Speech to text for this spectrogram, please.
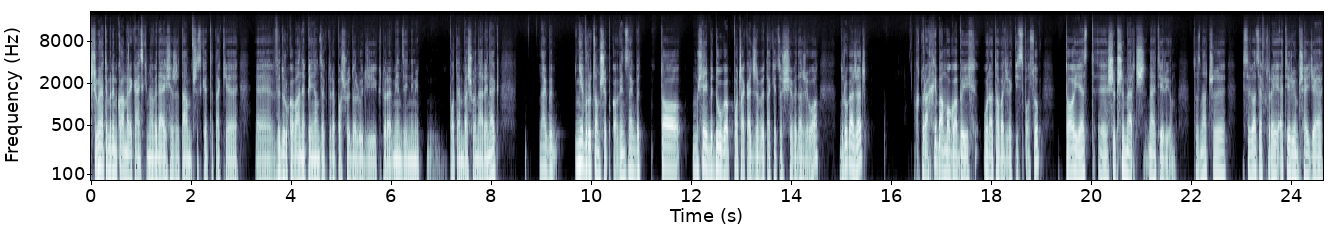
szczególnie na tym rynku amerykańskim, no wydaje się, że tam wszystkie te takie e, wydrukowane pieniądze, które poszły do ludzi, które między innymi potem weszły na rynek, no jakby nie wrócą szybko, więc jakby to musieliby długo poczekać, żeby takie coś się wydarzyło. Druga rzecz, która chyba mogłaby ich uratować w jakiś sposób, to jest y, szybszy merch na Ethereum. To znaczy sytuacja, w której Ethereum przejdzie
